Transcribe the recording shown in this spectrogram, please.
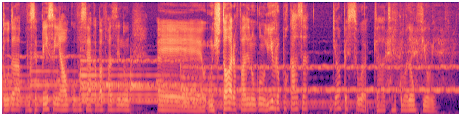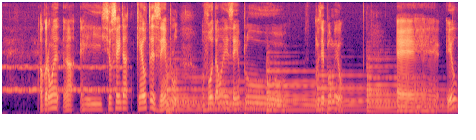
toda. Você pensa em algo, você acaba fazendo é, uma história, fazendo algum livro por causa de uma pessoa que ela te recomendou um filme. Agora, uma, e se você ainda quer outro exemplo, eu vou dar um exemplo, um exemplo meu. É, eu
